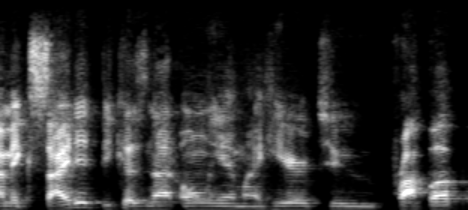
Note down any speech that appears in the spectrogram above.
I'm excited because not only am I here to prop up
